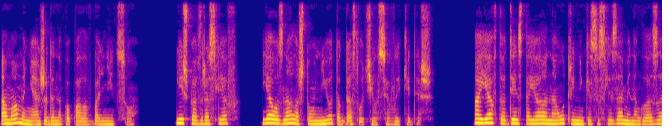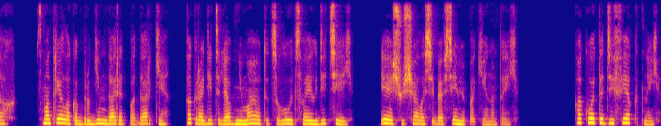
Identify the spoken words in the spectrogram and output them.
а мама неожиданно попала в больницу. Лишь повзрослев, я узнала, что у нее тогда случился выкидыш. А я в тот день стояла на утреннике со слезами на глазах, смотрела, как другим дарят подарки, как родители обнимают и целуют своих детей, и ощущала себя всеми покинутой. Какой-то дефектный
